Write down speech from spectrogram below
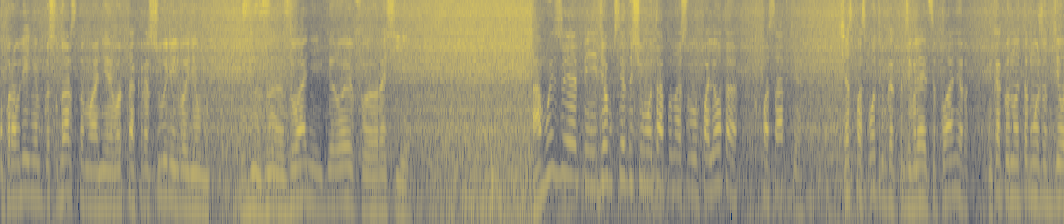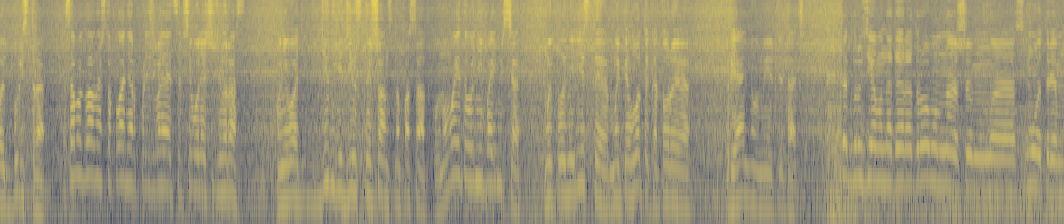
управлением государством, а не вот так расшвыриванием званий героев э, России. А мы же перейдем к следующему этапу нашего полета, к посадке. Сейчас посмотрим, как приземляется планер и как он это может делать быстро. И самое главное, что планер приземляется всего лишь один раз. У него один единственный шанс на посадку. Но мы этого не боимся. Мы планеристы, мы пилоты, которые реально умеют летать. Так, друзья, мы над аэродромом нашим э, смотрим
